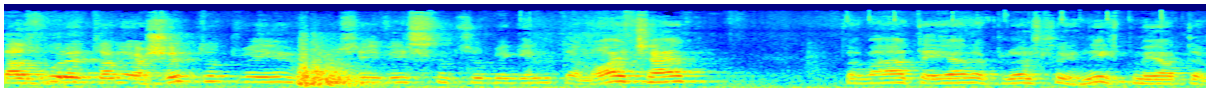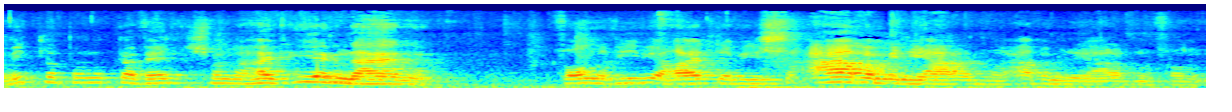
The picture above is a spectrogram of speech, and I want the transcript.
Das wurde dann erschüttert, wie Sie wissen, zu Beginn der Neuzeit. Da war die Erde plötzlich nicht mehr der Mittelpunkt der Welt, sondern halt irgendeine von, wie wir heute wissen, Abermilliarden, Abermilliarden von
